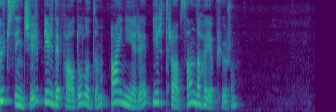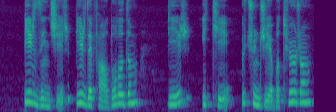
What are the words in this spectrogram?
3 zincir bir defa doladım. Aynı yere bir trabzan daha yapıyorum. Bir zincir bir defa doladım. 1, 2, üçüncüye batıyorum.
